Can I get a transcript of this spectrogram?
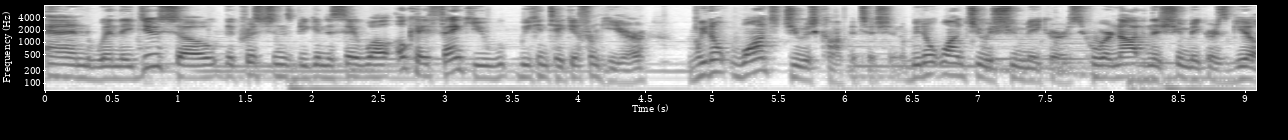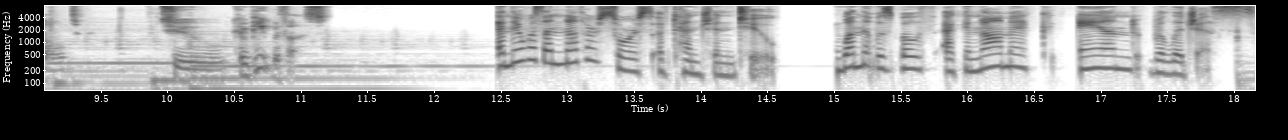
And when they do so, the Christians begin to say, well, okay, thank you. We can take it from here. We don't want Jewish competition. We don't want Jewish shoemakers who are not in the Shoemakers Guild to compete with us. And there was another source of tension, too, one that was both economic and religious.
